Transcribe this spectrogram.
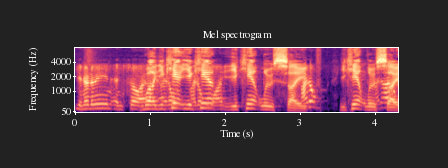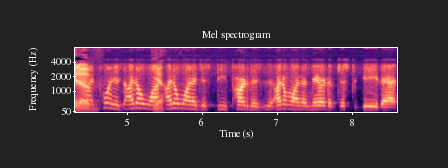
you know what I mean? And so, well, I, you can't, you can't, want, you can't lose sight. You can't lose sight of. My point is, I don't want, yeah. I don't want to just be part of this. I don't want a narrative just to be that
